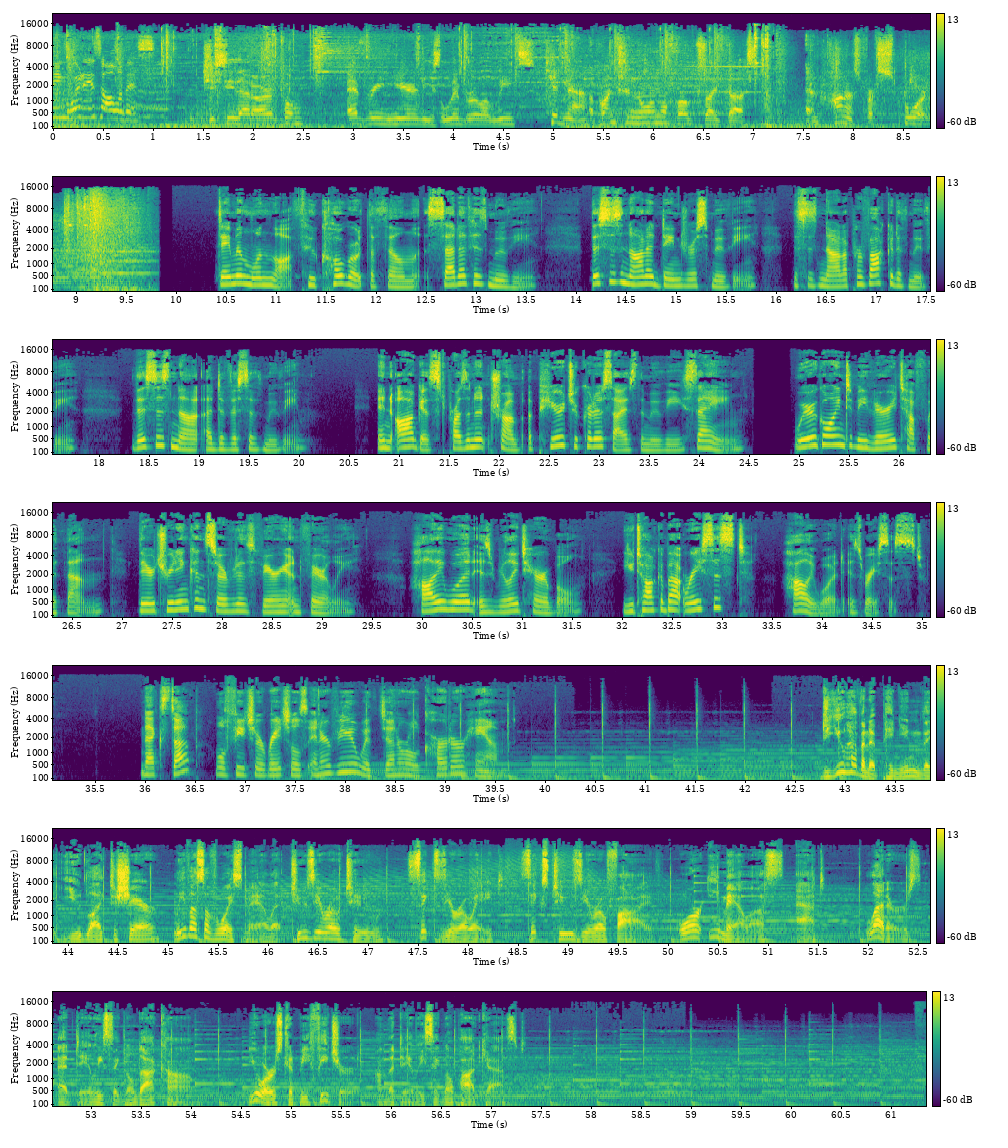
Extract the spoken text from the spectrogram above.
What is happening? What is all of this? Did you see that article? Every year, these liberal elites kidnap a bunch of normal folks like us and hunt us for sport. Damon Lindelof, who co wrote the film, said of his movie This is not a dangerous movie. This is not a provocative movie. This is not a divisive movie. In August, President Trump appeared to criticize the movie, saying, We're going to be very tough with them. They're treating conservatives very unfairly. Hollywood is really terrible. You talk about racist? Hollywood is racist. Next up, we'll feature Rachel's interview with General Carter Ham. Do you have an opinion that you'd like to share? Leave us a voicemail at 202 608 6205 or email us at letters at dailysignal.com. Yours could be featured on the Daily Signal podcast.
